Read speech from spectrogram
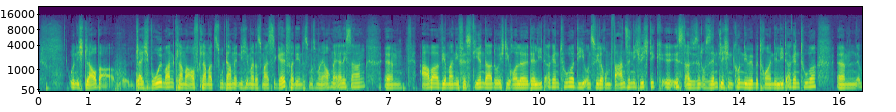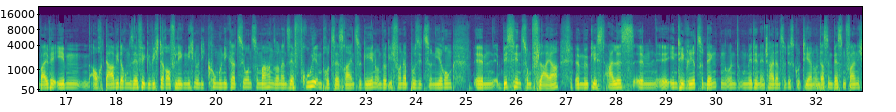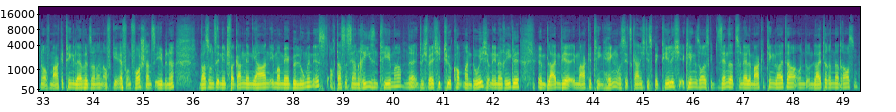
Und ich glaube, gleichwohl man, Klammer auf, Klammer zu, damit nicht immer das meiste Geld verdient, das muss man ja auch mal ehrlich sagen. Ähm, aber wir manifestieren dadurch die Rolle der Lead-Agentur, die uns wiederum wahnsinnig wichtig äh, ist. Also wir sind auf sämtlichen Kunden, die wir betreuen, die Lead-Agentur, ähm, weil wir eben auch da wiederum sehr viel Gewicht darauf legen, nicht nur die Kommunikation zu machen, sondern sehr früh im Prozess reinzugehen und wirklich von der Positionierung ähm, bis hin zum Flyer äh, möglichst alles ähm, äh, integriert zu denken und um mit den Entscheidern zu diskutieren. Und das im besten Fall nicht nur auf Marketing-Level, sondern auf GF- und Vorstandsebene, was uns in den vergangenen Jahren immer mehr gelungen ist. Auch das ist ja ein Riesenthema. Ne? Durch welche Tür kommt man durch? Und in der Regel ähm, bleiben wir im Marketing hängen, was jetzt gar nicht despektierlich klingen soll. Es gibt sensationelle Marketingleiter und, und Leiterinnen da draußen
